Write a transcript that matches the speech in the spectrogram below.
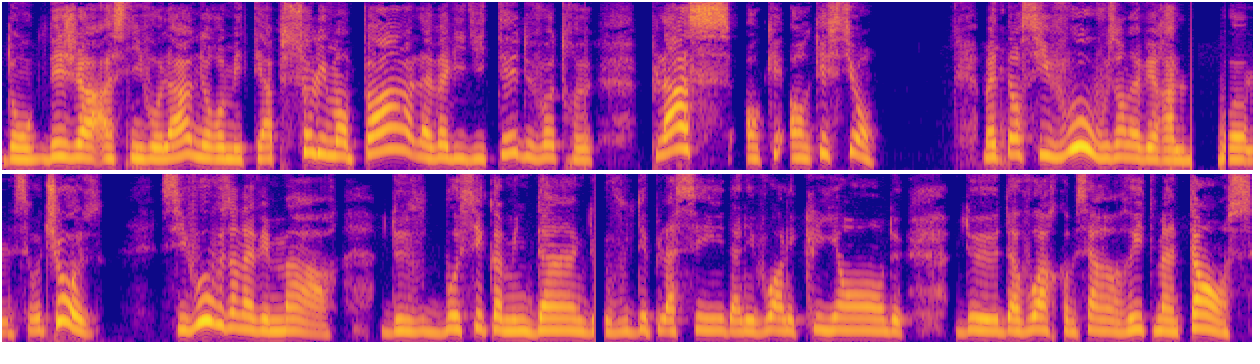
Donc déjà à ce niveau-là, ne remettez absolument pas la validité de votre place en, que- en question. Maintenant, si vous, vous en avez ras-le-bol, c'est autre chose. Si vous, vous en avez marre de bosser comme une dingue, de vous déplacer, d'aller voir les clients, d'avoir comme ça un rythme intense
